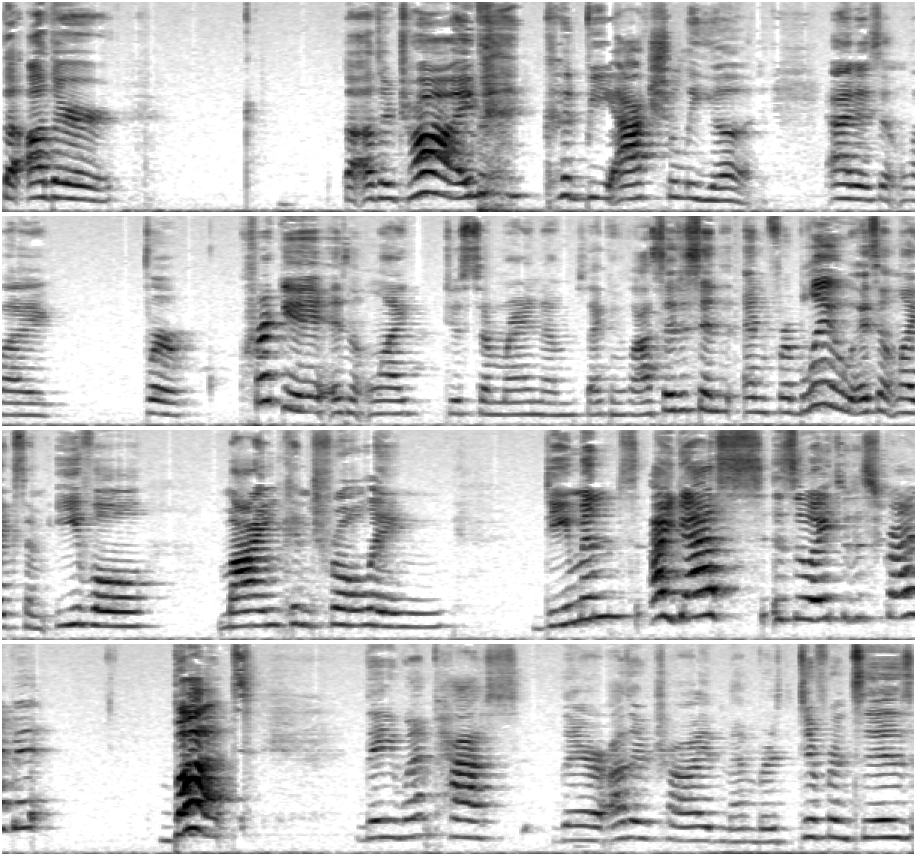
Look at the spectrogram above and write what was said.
the other the other tribe could be actually good. And isn't like for cricket isn't like just some random second class citizen. And for blue isn't like some evil mind controlling demons i guess is the way to describe it. But they went past their other tribe members differences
